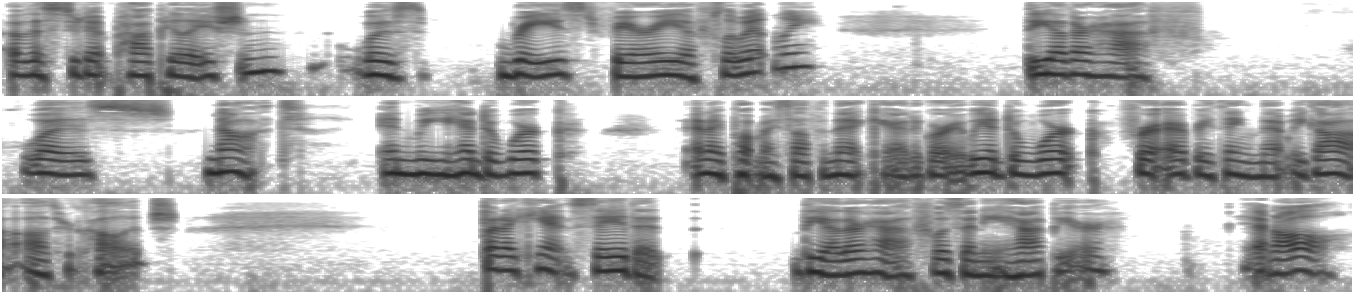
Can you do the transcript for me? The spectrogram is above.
of the student population was raised very affluently. The other half was not. And we had to work, and I put myself in that category. We had to work for everything that we got all through college. But I can't say that the other half was any happier at all.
